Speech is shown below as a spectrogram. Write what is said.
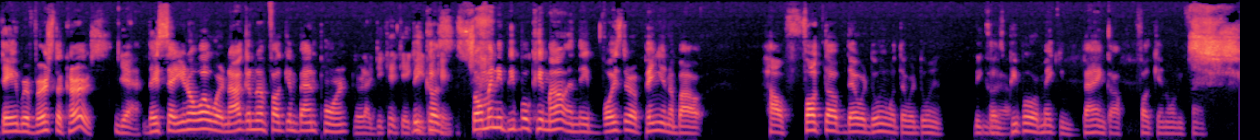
They reversed the curse. yeah, They said, you know what, we're not gonna fucking ban porn They're like JK, JK, because JK. so many people came out and they voiced their opinion about how fucked up they were doing what they were doing because Yeah. people were making bank off fucking OnlyFans.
